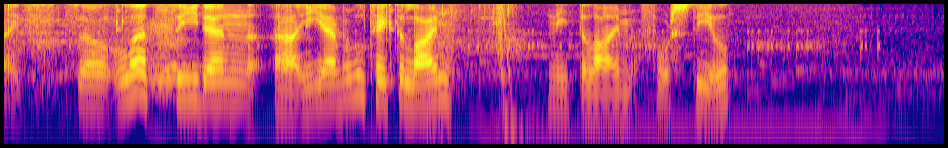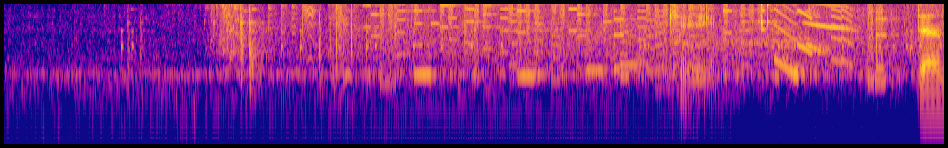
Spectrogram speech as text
Nice. So let's see then. Uh, yeah, we will take the lime. Need the lime for steel. Then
